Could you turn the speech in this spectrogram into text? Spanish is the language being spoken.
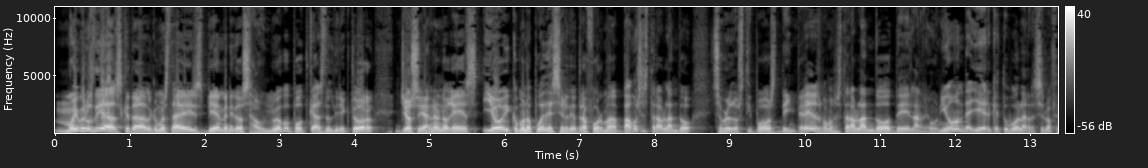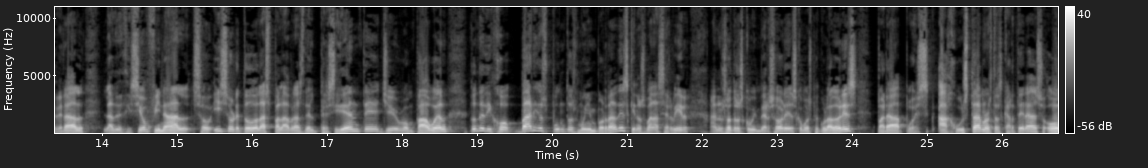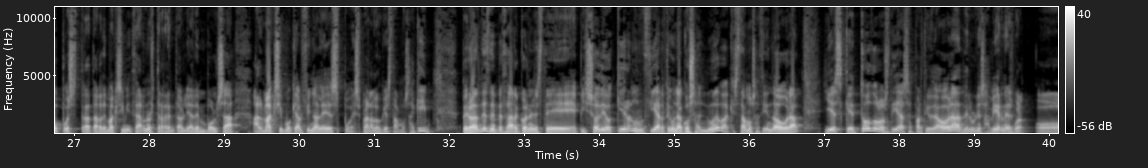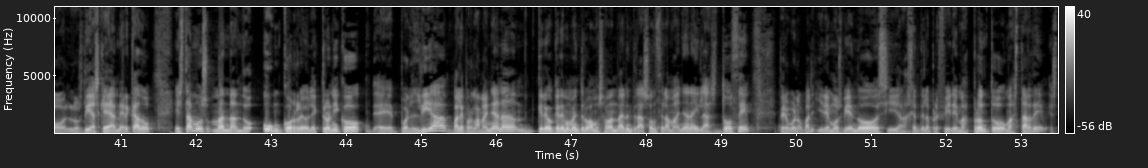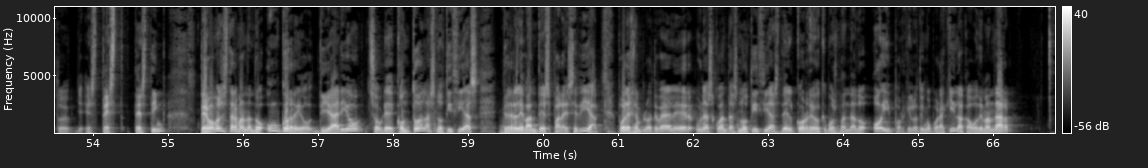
Muy buenos días, ¿qué tal? ¿Cómo estáis? Bienvenidos a un nuevo podcast del director. Yo soy Arnaud Nogués y hoy, como no puede ser de otra forma, vamos a estar hablando sobre los tipos de interés. Vamos a estar hablando de la reunión de ayer que tuvo la Reserva Federal, la decisión final y sobre todo las palabras del presidente Jerome Powell, donde dijo varios puntos muy importantes que nos van a servir a nosotros como inversores, como especuladores, para pues ajustar nuestras carteras o pues tratar de maximizar nuestra rentabilidad en bolsa al máximo que al final es pues para lo que estamos aquí. Pero antes de empezar con este episodio, quiero anunciarte una cosa nueva que estamos haciendo ahora y es que todos los días a partir de ahora, de lunes a viernes, bueno, o los días que haya mercado, estamos mandando un correo electrónico eh, por el día, ¿vale? Por la mañana, creo que de momento lo vamos a mandar entre las 11 de la mañana y las 12, pero bueno, iremos viendo si a la gente lo prefiere más pronto o más tarde, esto es test, testing, pero vamos a estar mandando un correo diario sobre con todas las noticias relevantes para ese día. Por ejemplo, te voy a leer unas cuantas noticias del correo que hemos mandado hoy, porque lo tengo por aquí, lo acabo de mandar.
